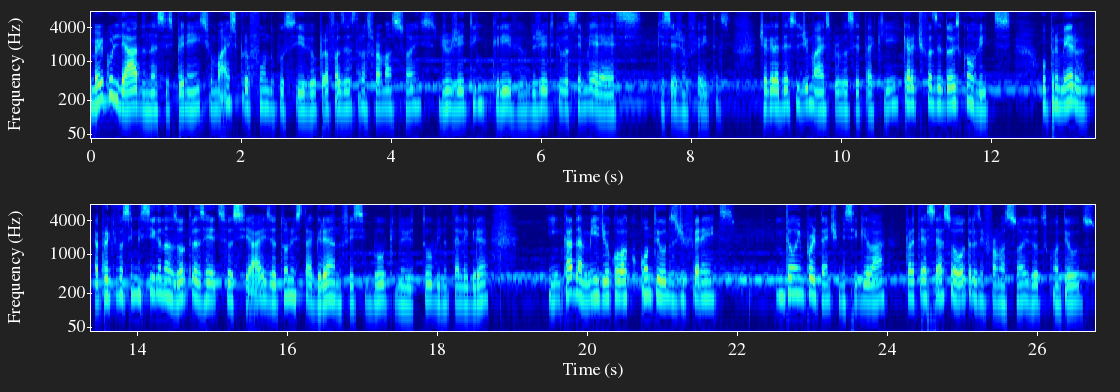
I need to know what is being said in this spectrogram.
mergulhado nessa experiência o mais profundo possível para fazer as transformações de um jeito incrível, do jeito que você merece que sejam feitas. Te agradeço demais por você estar aqui. Quero te fazer dois convites. O primeiro é para que você me siga nas outras redes sociais. Eu estou no Instagram, no Facebook, no YouTube, no Telegram. E em cada mídia eu coloco conteúdos diferentes. Então é importante me seguir lá para ter acesso a outras informações, outros conteúdos.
